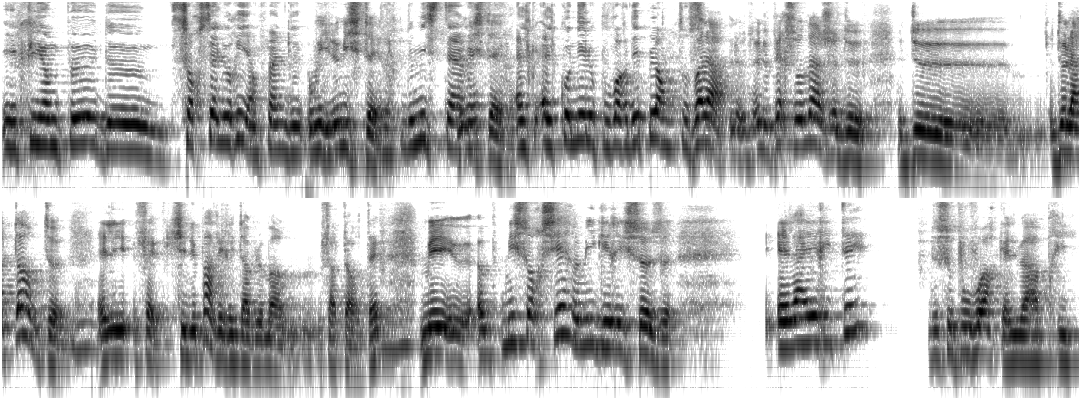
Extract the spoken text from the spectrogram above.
Et puis un peu de sorcellerie, enfin de... Oui, le mystère. De, mystère. Le mystère. Elle, elle, connaît le pouvoir des plantes aussi. Voilà, le, personnage de, de, de la tante, mm. elle est, enfin, qui n'est pas véritablement sa tante, hein, mais euh, mi-sorcière, mi-guérisseuse. Elle a hérité de ce pouvoir qu'elle lui a appris.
